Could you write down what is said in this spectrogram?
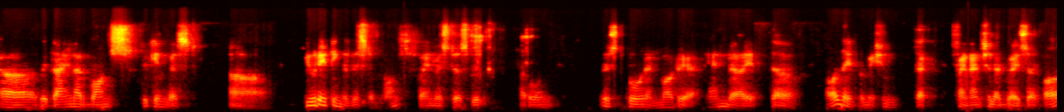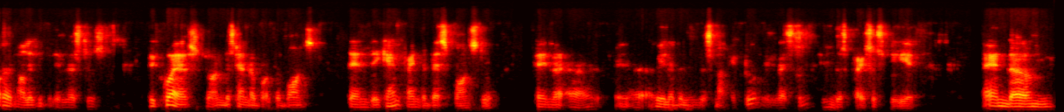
uh, with INR bonds, Quick Invest, uh, curating a list of bonds for investors with our own risk score and moderate and uh, the, all the information that financial advisor or a knowledgeable investors requires to understand about the bonds, then they can find the best bonds to in, uh, available in this market to invest in, in this crisis period. And um,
